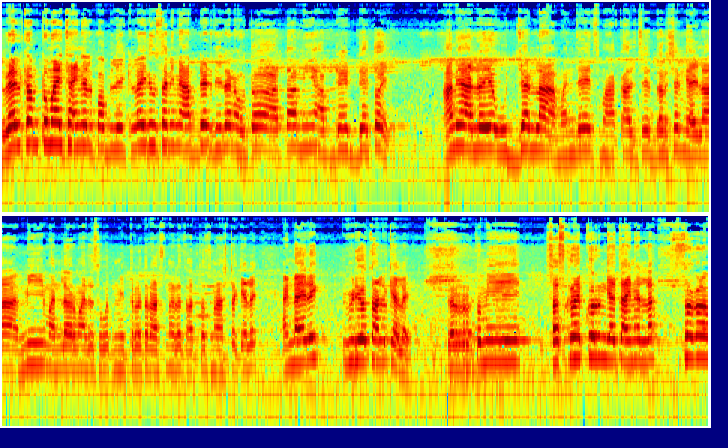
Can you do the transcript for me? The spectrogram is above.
Welcome to my channel public लय दिवसांनी मी अपडेट दिलं नव्हतं. आता मी अपडेट देतोय. आम्ही आलोय उज्जैनला म्हणजेच महाकालचे दर्शन घ्यायला. मी म्हणल्यावर माझ्यासोबत मित्र तर असणारच आत्ताच नाश्ता केलाय आणि डायरेक्ट व्हिडिओ चालू केलाय. तर तुम्ही सबस्क्राईब करून घ्या चॅनलला सगळं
